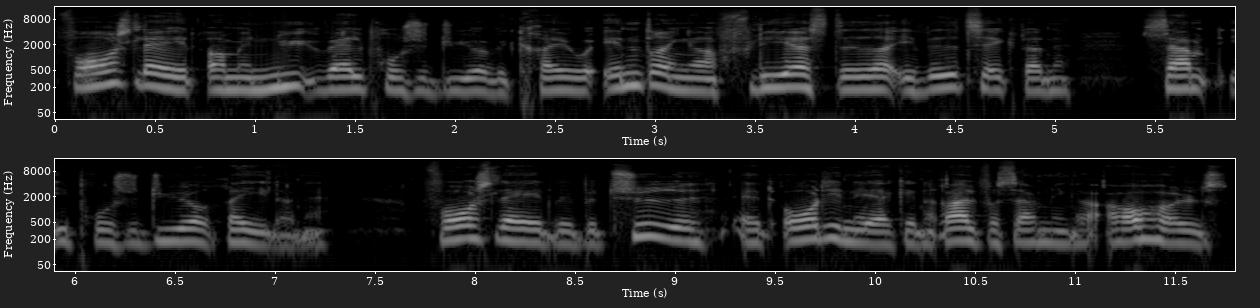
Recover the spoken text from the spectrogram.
Forslaget om en ny valgprocedure vil kræve ændringer flere steder i vedtægterne samt i procedurereglerne. Forslaget vil betyde, at ordinære generalforsamlinger afholdes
